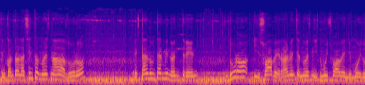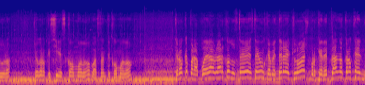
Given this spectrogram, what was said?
En cuanto al asiento, no es nada duro. Está en un término entre duro y suave. Realmente no es ni muy suave ni muy duro. Yo creo que sí es cómodo, bastante cómodo. Creo que para poder hablar con ustedes tengo que meter el clutch porque de plano creo que en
